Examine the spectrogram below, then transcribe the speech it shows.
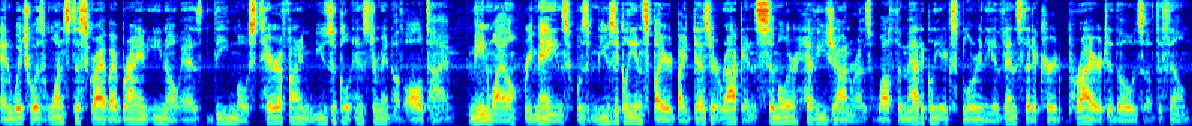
and which was once described by Brian Eno as the most terrifying musical instrument of all time. Meanwhile, Remains was musically inspired by desert rock and similar heavy genres while thematically exploring the events that occurred prior to those of the film.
